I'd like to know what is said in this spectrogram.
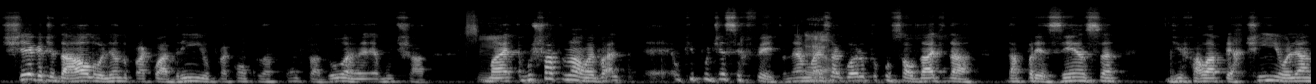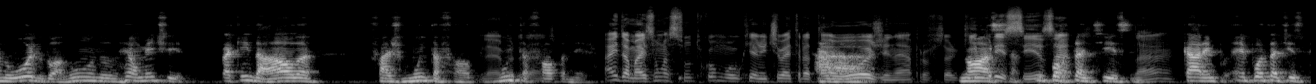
chega de dar aula olhando para quadrinho, para computador, é, é, muito chato. Sim. Mas é muito chato não, é, é, o que podia ser feito, né? É. Mas agora eu tô com saudade da, da presença, de falar pertinho, olhar no olho do aluno. Realmente, para quem dá aula, faz muita falta, é, muita verdade. falta mesmo. Ainda mais um assunto como o que a gente vai tratar ah, hoje, né, professor? Que nossa, precisa. Importantíssimo. Né? Cara, é importantíssimo.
